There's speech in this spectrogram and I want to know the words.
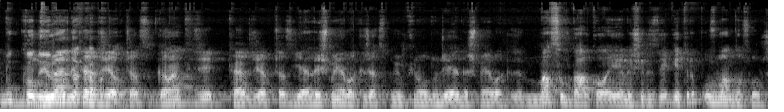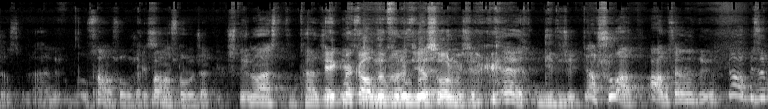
bu konuyu güvenli burada tercih kapatalım. yapacağız. Garantici tercih yapacağız. Yerleşmeye bakacağız. Mümkün olduğunca yerleşmeye bakacağız. Nasıl daha kolay yerleşiriz diye getirip uzmanla soracağız. Yani sana soracak, bana soracak. İşte üniversite tercih Ekmek aldığı fırıncıya sormayacak. Evet gidecek. Ya şu var. Abi sen de diyorsun. Ya bizim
